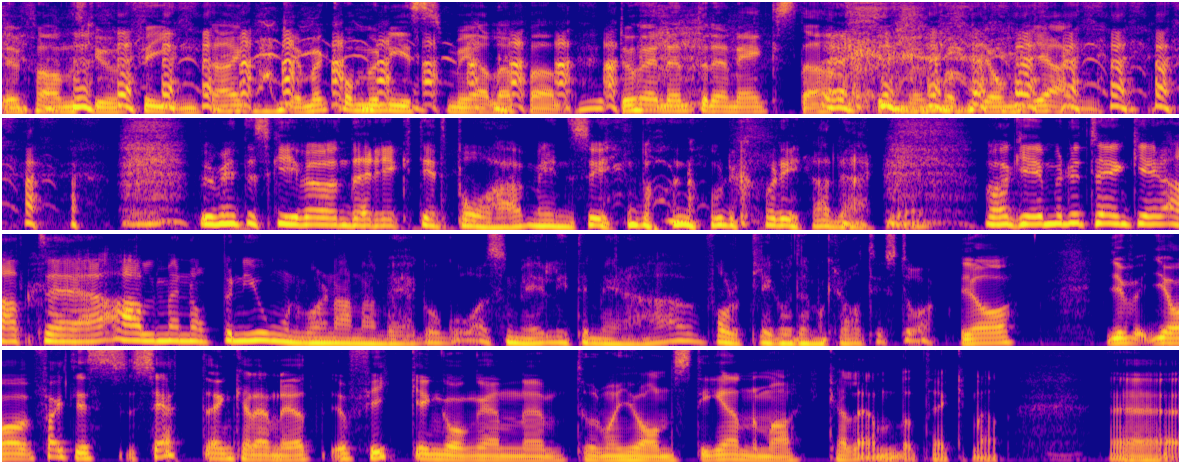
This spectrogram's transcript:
det fanns ju en fin tanke med kommunism i alla fall. Då är det inte den extra halvtimmen på Pyongyang. Du vill inte skriva under riktigt på min syn på Nordkorea där. Okej, men du tänker att eh, allmän opinion var en annan väg att gå som är lite mer folklig och demokratisk då? Ja, jag, jag har faktiskt sett en kalender. Jag, jag fick en gång en, eh, tror var Jan Stenmark-kalender tecknad. Eh,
